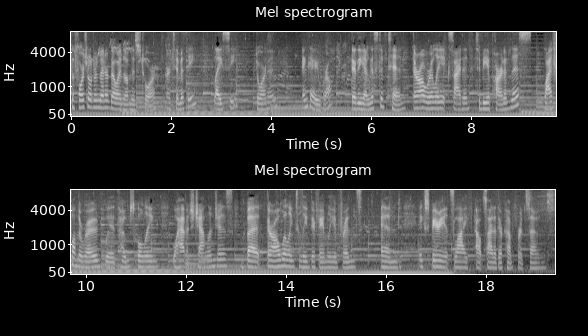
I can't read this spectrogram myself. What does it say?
The four children that are going on this tour are Timothy, Laci, Jordan, and Gabriel. They're the youngest of 10. They're all really excited to be a part of this. Life on the road with homeschooling will have its challenges, but they're all willing to leave their family and friends and experience life outside of their comfort zones.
